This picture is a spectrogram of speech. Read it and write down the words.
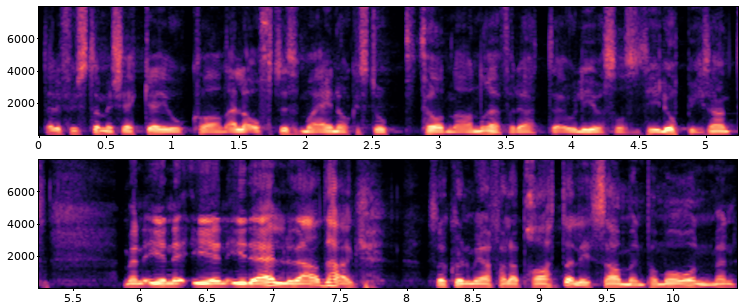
det er det første vi sjekker jo hverandre. Eller ofte må en av oss stå opp før den andre fordi at Olivia står så tidlig opp. ikke sant? Men i en, i en ideell hverdag så kunne vi iallfall ha prata litt sammen på morgenen. Men,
